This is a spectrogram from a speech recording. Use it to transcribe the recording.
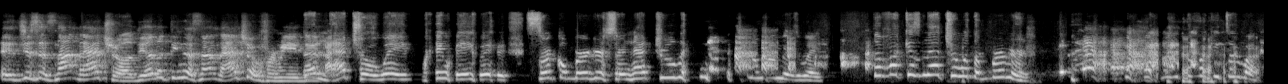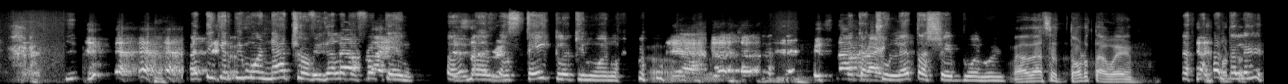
It, it- it just it's not natural. The other thing that's not natural for me, Not natural. Wait, wait, wait, wait. Circle burgers are natural. no mames, wait. The fuck is natural with a burger? what the fuck are you talking about? I think it'd be more natural if you got like a It's not fucking a, a- right. a steak looking one, yeah, it's not like a right. chuleta shaped one. Well, that's a torta way. Ándale.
